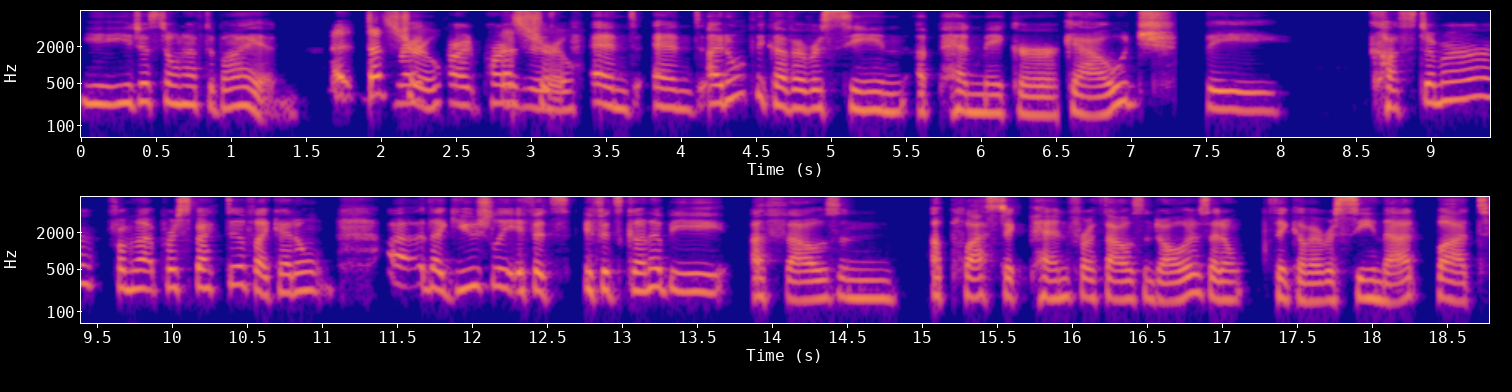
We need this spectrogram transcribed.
you, you just don't have to buy it. Uh, that's right? true. Part, part that's of it is- true. And and i don't think i've ever seen a pen maker gouge. The customer from that perspective like i don't uh, like usually if it's if it's gonna be a thousand a plastic pen for a thousand dollars i don't think i've ever seen that but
